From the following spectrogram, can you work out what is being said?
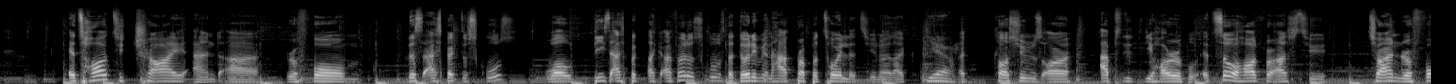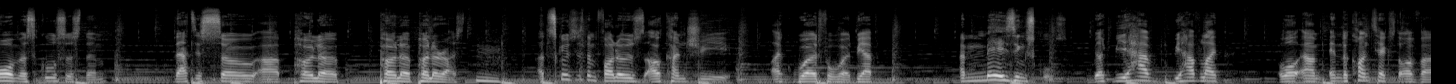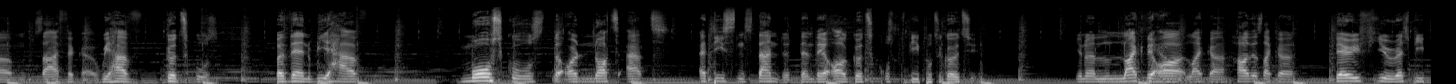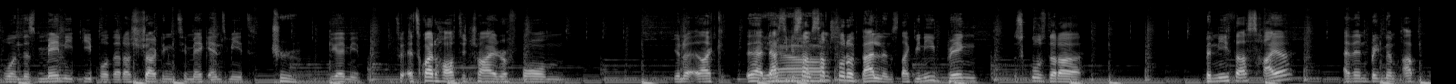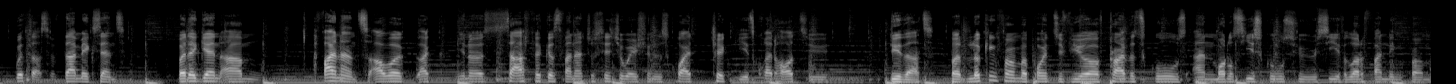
It's hard to try and uh, reform this aspect of schools. Well, these aspects, like I've heard of schools that don't even have proper toilets. You know, like yeah like classrooms are absolutely horrible. It's so hard for us to try and reform a school system that is so uh, polar, polar, polarized. Uh, the school system follows our country like word for word. We have amazing schools. Like we have, we have like, well, um, in the context of um, South Africa, we have good schools, but then we have more schools that are not at a decent standard than there are good schools for people to go to. You know, like there Yeah. are like a, how there's like a very few rich people and there's many people that are struggling to make ends meet. true You get me? So it's quite hard to try reform. You know, like there there has to be some some sort of balance. Like we need to bring the schools that are beneath us higher, and then bring them up with us, if that makes sense. But again, um, finance, our like you know South Africa's financial situation is quite tricky. It's quite hard to do that. But looking from a point of view of private schools and Model C schools who receive a lot of funding from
